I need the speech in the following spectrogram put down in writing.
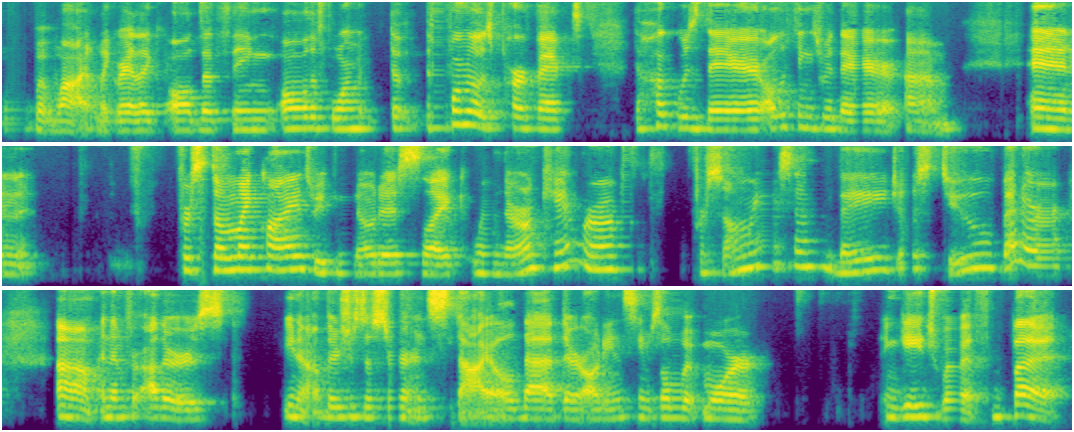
but why? Like right like all the thing all the form the, the formula was perfect the hook was there all the things were there um and for some of my clients, we've noticed like when they're on camera, for some reason, they just do better. Um, and then for others, you know, there's just a certain style that their audience seems a little bit more engaged with, but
